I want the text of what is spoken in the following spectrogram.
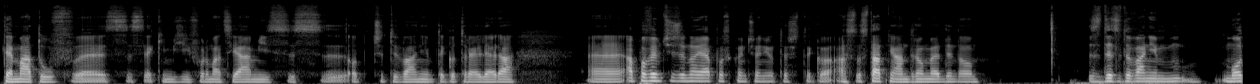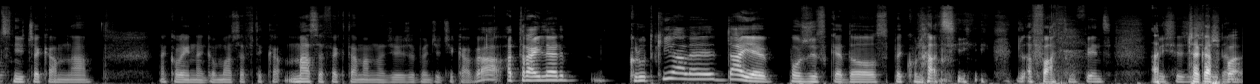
tematów e, z, z, jakimiś informacjami, z, z, odczytywaniem tego trailera. E, a powiem ci, że no ja po skończeniu też tego, a ostatnio Andromedy, no zdecydowanie mocniej czekam na, na kolejnego Mass Effecta, Mass Effecta. Mam nadzieję, że będzie ciekawy. A, a trailer krótki, ale daje pożywkę do spekulacji dla fanów, więc A myślę, że czekasz po,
